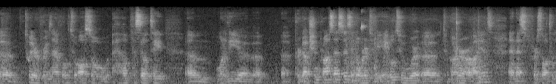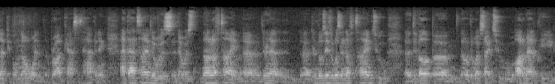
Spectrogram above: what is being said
uh, Twitter, for example, to also help facilitate um, one of the uh, production processes in order to be able to work, uh, to garner our audience, and that's first of all to let people know when a broadcast is happening. At that time, there was there was not enough time uh, during that. Uh, during those days, there wasn't enough time to uh, develop um, the, the website to automatically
